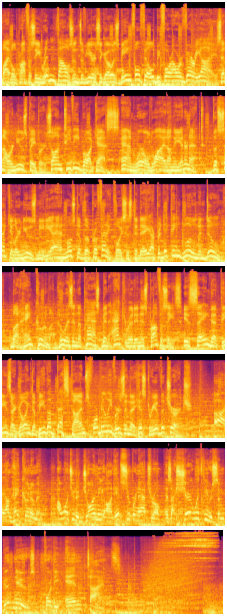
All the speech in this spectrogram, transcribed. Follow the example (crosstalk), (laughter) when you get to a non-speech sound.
Bible prophecy written thousands of years ago is being fulfilled before our very eyes in our newspapers, on TV broadcasts, and worldwide on the internet. The secular news media and most of the prophetic voices today are predicting gloom and doom. But Hank Kunneman, who has in the past been accurate in his prophecies, is saying that these are going to be the best times for believers in the history of the church. Hi, I'm Hank Kunneman. I want you to join me on It's Supernatural as I share with you some good news for the end times.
